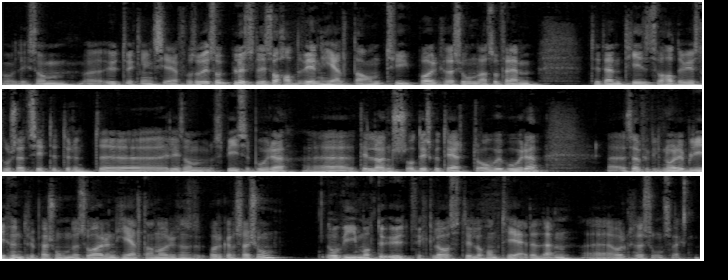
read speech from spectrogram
og liksom uh, utviklingssjef og så. Så plutselig så hadde vi en helt annen type organisasjon. altså frem til den tid så hadde vi stort sett sittet rundt uh, liksom spisebordet til lunsj og diskutert over bordet. Selvfølgelig Når det blir 100 personer, så er det en helt annen organisasjon. Og vi måtte utvikle oss til å håndtere den eh, organisasjonsveksten.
